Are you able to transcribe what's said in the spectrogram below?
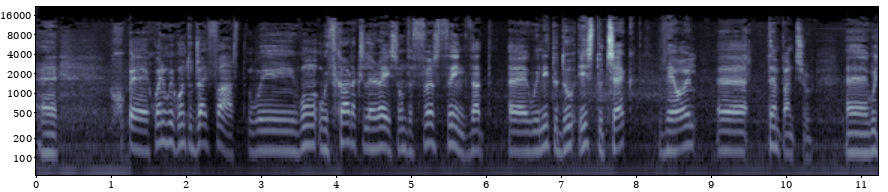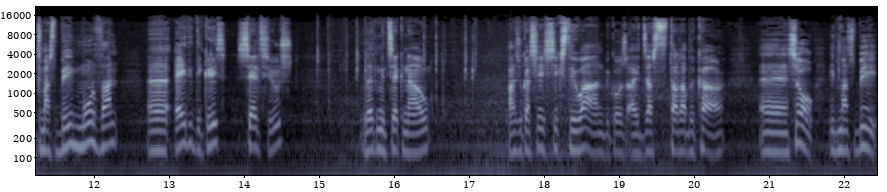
uh, when we want to drive fast we want with hard acceleration the first thing that uh, we need to do is to check the oil uh, temperature uh, which must be more than 80 degrees Celsius. Let me check now. As you can see 61 because I just start up the car. Uh, so it must be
